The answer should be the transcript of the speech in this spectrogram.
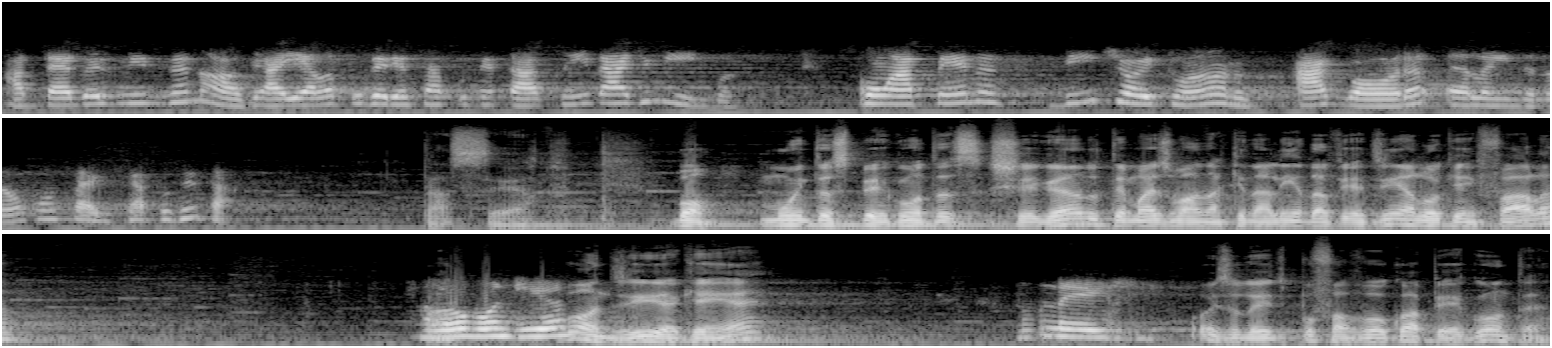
até 2019. Aí ela poderia se aposentar sem idade mínima. Com apenas 28 anos, agora ela ainda não consegue se aposentar. Tá certo. Bom, muitas perguntas chegando. Tem mais uma aqui na linha da Verdinha. Alô, quem fala? Alô, bom dia. Bom dia, quem é? Leide. Oi, Zuleide, por favor, qual a pergunta?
